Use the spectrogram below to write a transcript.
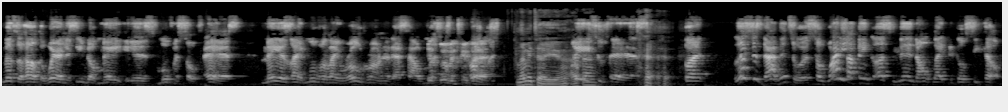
mental health awareness. Even though May is moving so fast, May is like moving like Roadrunner. That's how much It's moving too rolling. fast. Let me tell you. Way Okay. too fast. But let's just dive into it. So, why do y'all think us men don't like to go seek help?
